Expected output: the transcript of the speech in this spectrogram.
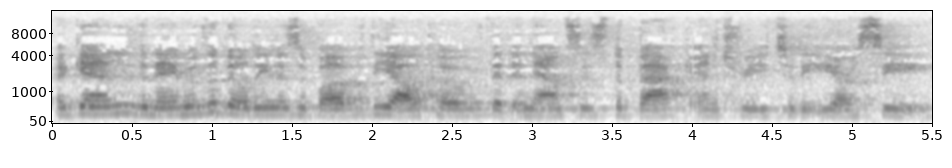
Again, the name of the building is above the alcove that announces the back entry to the ERC.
